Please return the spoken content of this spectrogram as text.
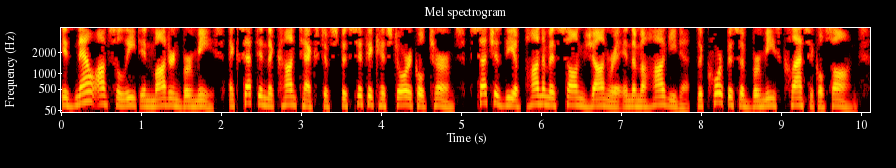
is now obsolete in modern Burmese, except in the context of specific historical terms, such as the eponymous song genre in the Mahagita, the corpus of Burmese classical songs.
